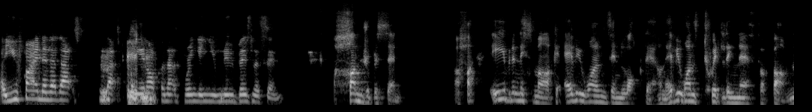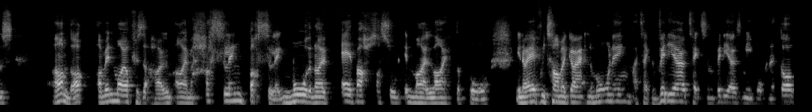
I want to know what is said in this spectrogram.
Are you finding that that's that's paying off and that's bringing you new business in? Hundred percent. Even in this market, everyone's in lockdown. Everyone's twiddling their thumbs. I'm not. I'm in my office at home. I'm hustling, bustling more than I've ever hustled in my life before. You know, every time I go out in the morning, I take a video, take some videos me walking a dog,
